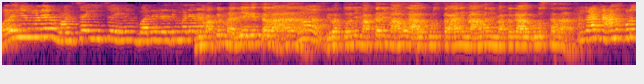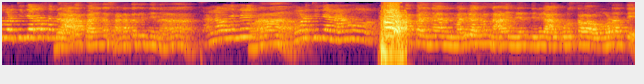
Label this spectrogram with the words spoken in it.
ಒಳಗೆ ಏನ್ ಮಾಡ್ಯಾರ ಮಂಚ ಗಿಂಚ ಏನ್ ಬಾರಿ ರೆಡಿ ಮಾಡ್ಯಾರ? ನಿಮ್ಮ ಅಕ್ಕನ ಮದ್ವೆ ಆಗೈತಲ್ಲ? ಇವತ್ತು ನಿಮ್ಮ ಅಕ್ಕ ನಿಮ್ಮ ಮಾಮಗ ಹಾಲು ಕುಡಿಸ್ತಾಳ ನಿಮ್ಮ ಮಾಮ ನಿಮ್ಮ ಅಕ್ಕಗ ಹಾಲು ಕುಡಿಸ್ತಾನ ಹಂಗಾಗಿ ನಾನು ಕುಡಿದು ಬರ್ತಿದ್ದೆಲ್ಲ ಸ್ವಲ್ಪ? ಬೇಡಪ್ಪ ನಿನ್ನ ಸಣ್ಣ ತದಿದ್ದೀನ ಸಣ್ಣವದಿನಿ ಹಾ. ನೋಡ್ತಿದ್ದೆ ನಾನು? ಬೇಡಪ್ಪ ನಿನ್ನ ನಿನ್ ಮದ್ವೆ ಆದ್ಮೇಲೆ ನಾಳೆ ನಿನ್ ನಿನಗೆ ಹಾಲು ಕುಡಿಸ್ತಾಳ ಅವ್ ನೋಡಂತೆ.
